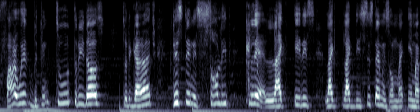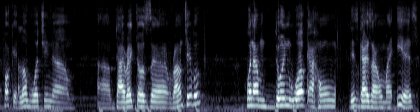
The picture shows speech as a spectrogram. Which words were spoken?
far away between two three doors to the garage. This thing is solid clear like it is like like the system is on my in my pocket. I love watching um, uh, directors uh, roundtable. When i'm doing work at home these guys are on my ears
